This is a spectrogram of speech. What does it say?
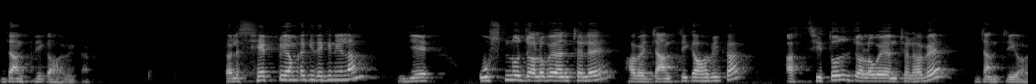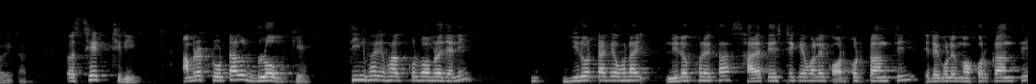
যান্ত্রিক আবহবিকার তাহলে সেট টু আমরা কি দেখে নিলাম? যে উষ্ণ জলবায়ু অঞ্চলে হবে যান্ত্রিক আবহবিকার আর শীতল জলবায়ু অঞ্চলে হবে যান্ত্রিক আবহবিকার এবার সেট থ্রি আমরা টোটাল গ্লোবকে তিন ভাগে ভাগ করব আমরা জানি। জিরোটাকে বলা হয় নিরক্ষরেখা, সাড়ে তেইশটাকে বলা হয় কর্কট ক্রান্তি এটাকে বলে মকর ক্রান্তি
